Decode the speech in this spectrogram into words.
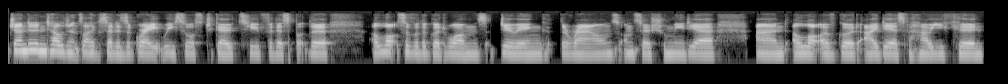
Gendered intelligence, like I said, is a great resource to go to for this, but there are lots of other good ones doing the rounds on social media and a lot of good ideas for how you can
